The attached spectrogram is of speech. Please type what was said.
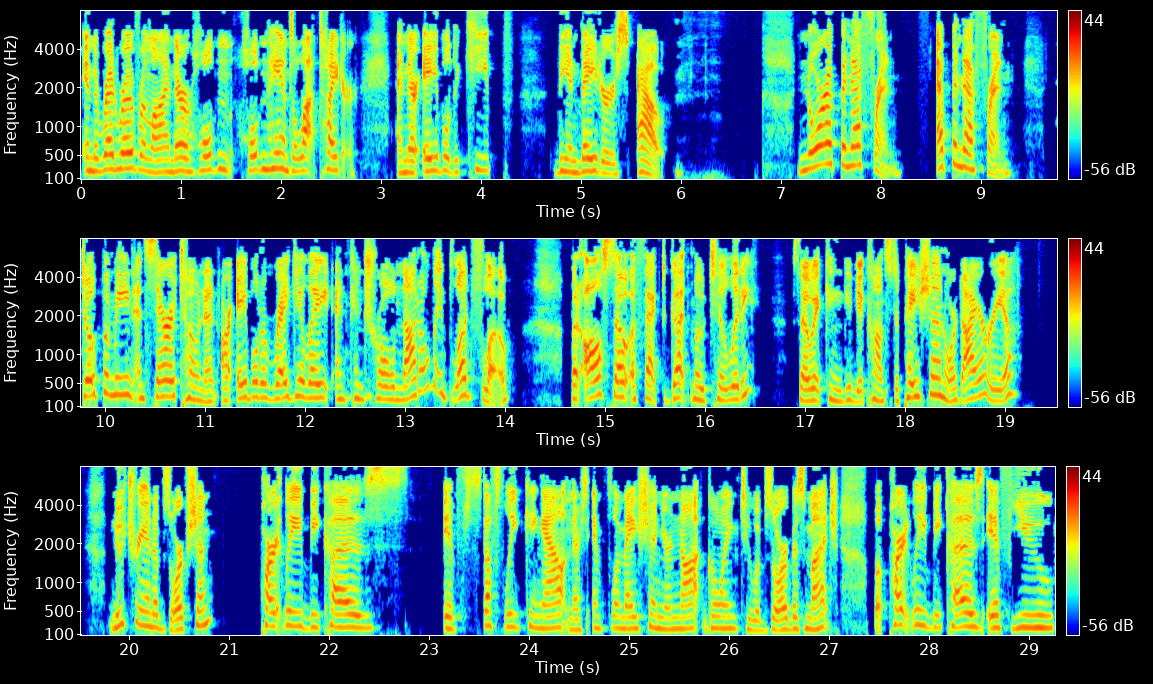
in the Red Rover line, they're holding holding hands a lot tighter and they're able to keep the invaders out. Norepinephrine, epinephrine, dopamine and serotonin are able to regulate and control not only blood flow but also affect gut motility. So it can give you constipation or diarrhea, nutrient absorption, partly because if stuff's leaking out and there's inflammation, you're not going to absorb as much, but partly because if you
